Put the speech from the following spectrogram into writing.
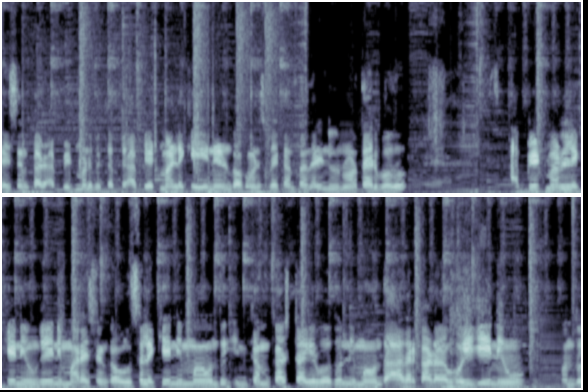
ರೇಷನ್ ಕಾರ್ಡ್ ಅಪ್ಡೇಟ್ ಮಾಡಬೇಕಾಗುತ್ತೆ. ಅಪ್ಡೇಟ್ ಮಾಡಲಿಕ್ಕೆ ಏನೇನು ಡಾಕ್ಯುಮೆಂಟ್ಸ್ ಬೇಕಂತಂದರೆ ನೀವು ನೋಡ್ತಾ ಇರ್ಬೋದು. ಅಪ್ಡೇಟ್ ಮಾಡಲಿಕ್ಕೆ ನಿಮಗೆ ನಿಮ್ಮ ರೇಷನ್ ಕಾರ್ಡ್ ಉಳಿಸಲಿಕ್ಕೆ ನಿಮ್ಮ ಒಂದು ಇನ್ಕಮ್ ಕಾಸ್ಟ್ ಆಗಿರ್ಬೋದು, ನಿಮ್ಮ ಒಂದು ಆಧಾರ್ ಕಾರ್ಡ್ ಹೋಗಿ ನೀವು ಒಂದು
